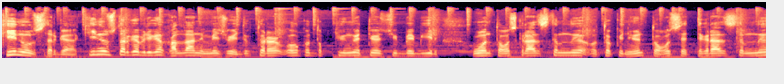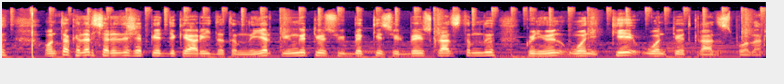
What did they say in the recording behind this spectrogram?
Кин улустарга, кин улустарга билген қаллан эмеш өйдік тұрар, ол күндік түйінге төс сүйбе бір 19 градустымны, ото күнін 9-7 градустымны, онта кәдер сәреді жәппеддікі арыйда тымны, ер түйінге төс сүйбекке сүйбе 100 градустымны, күнін 12-14 градус болар.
